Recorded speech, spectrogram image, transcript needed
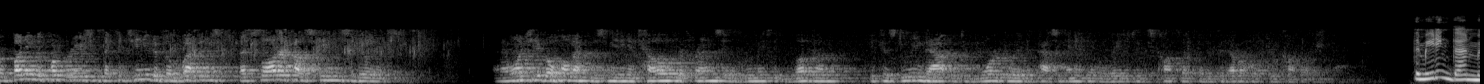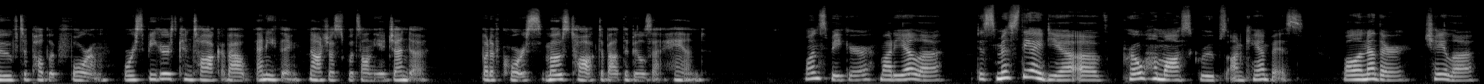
from funding the corporations that continue to build weapons that slaughter Palestinian civilians. And I want you to go home after this meeting and tell your friends and your roommates that you love them, because doing that would do more good than passing anything related to this conflict that we could ever hope to accomplish. The meeting then moved to public forum, where speakers can talk about anything, not just what's on the agenda. But of course, most talked about the bills at hand. One speaker, Mariella, dismissed the idea of pro Hamas groups on campus, while another, Chela,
